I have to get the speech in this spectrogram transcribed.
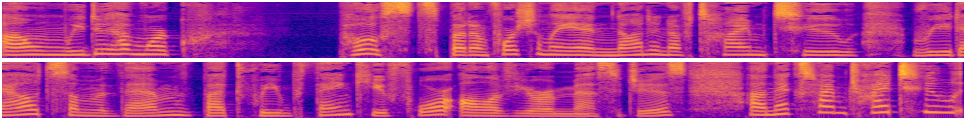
um, we do have more qu- posts, but unfortunately, not enough time to read out some of them. But we thank you for all of your messages. Uh, next time, try to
